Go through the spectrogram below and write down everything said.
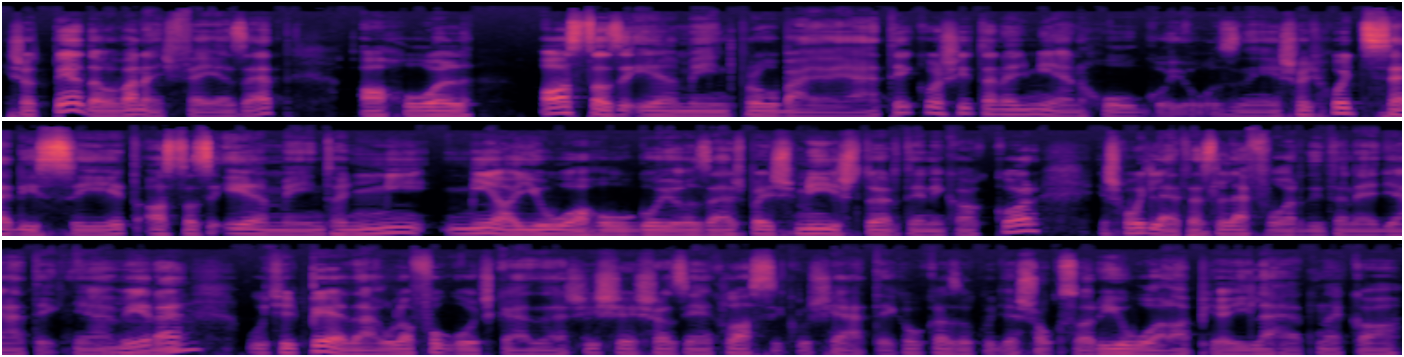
és ott például van egy fejezet, ahol azt az élményt próbálja játékosítani, hogy milyen hógolyózni, és hogy hogy szedi szét azt az élményt, hogy mi, mi a jó a hógolyózásban, és mi is történik akkor, és hogy lehet ezt lefordítani egy játék nyelvére. Mm-hmm. Úgyhogy például a fogócskázás is, és az ilyen klasszikus játékok, azok ugye sokszor jó alapjai lehetnek a,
